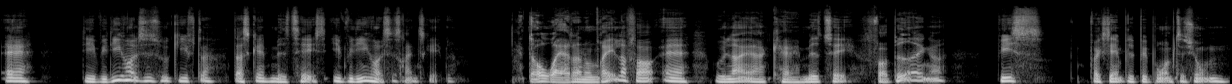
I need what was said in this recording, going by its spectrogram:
at det er vedligeholdelsesudgifter, der skal medtages i vedligeholdelsesregnskabet. Dog er der nogle regler for, at udlejer kan medtage forbedringer, hvis for eksempel beboerorganisationen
